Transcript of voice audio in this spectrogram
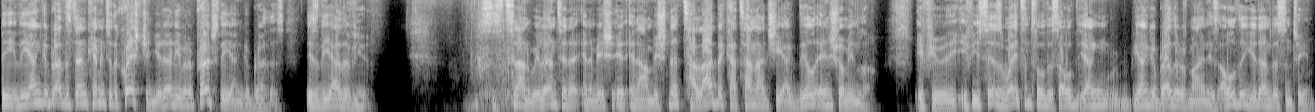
the, the younger brothers don't come into the question. You don't even approach the younger brothers. Is the other view? We learned in, a, in, a, in our Mishnah, Tala bekatan ad en shomin lo. If you if he says wait until this old young younger brother of mine is older, you don't listen to him.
